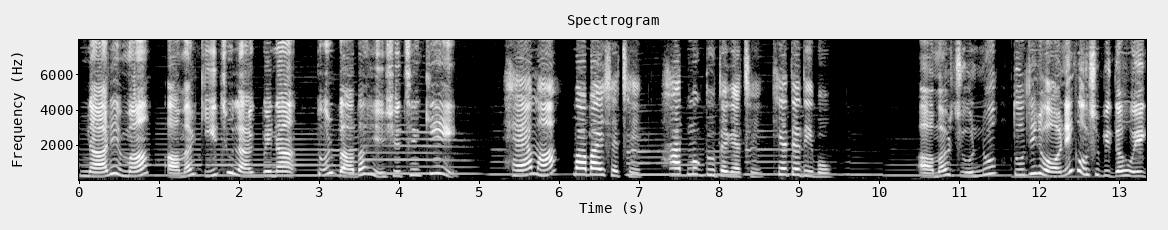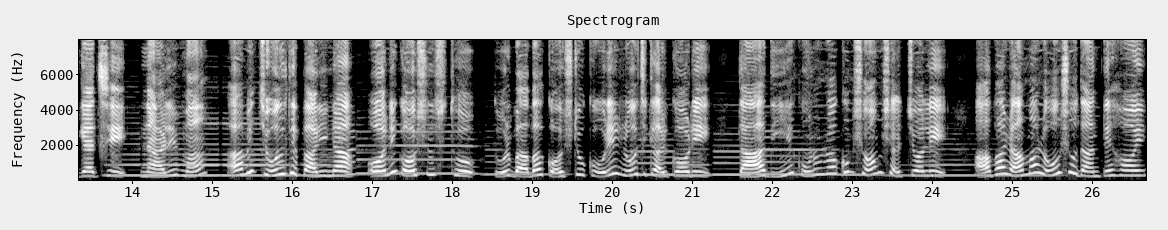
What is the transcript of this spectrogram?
না রে মা আমার কিছু লাগবে না। তোর বাবা এসেছে কি? হ্যাঁ মা বাবা এসেছে। হাত মুখ ধুতে গেছে খেতে দিব। আমার জন্য তোদের অনেক অসুবিধা হয়ে গেছে। না রে মা। আমি চলতে পারি না। অনেক অসুস্থ। তোর বাবা কষ্ট করে রোজগার করে। তা দিয়ে কোনো রকম সংসার চলে। আবার আমার ওষুধ আনতে হয়।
